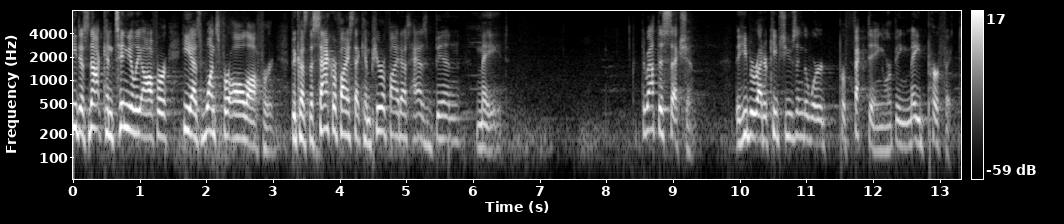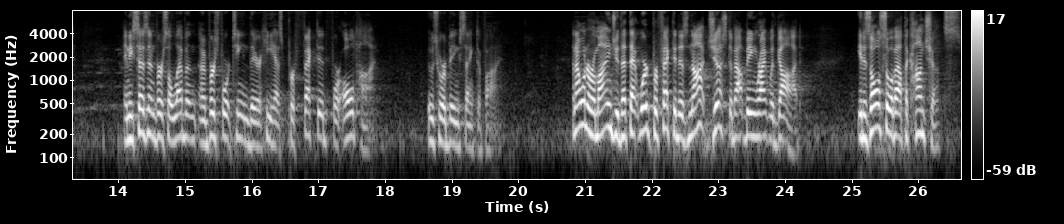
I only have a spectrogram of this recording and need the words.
He does not continually offer, he has once for all offered, because the sacrifice that can purify us has been made. Throughout this section, the Hebrew writer keeps using the word perfecting or being made perfect. And he says in verse 11, uh, verse 14 there, he has perfected for all time those who are being sanctified. And I want to remind you that that word perfected is not just about being right with God. It is also about the conscience.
